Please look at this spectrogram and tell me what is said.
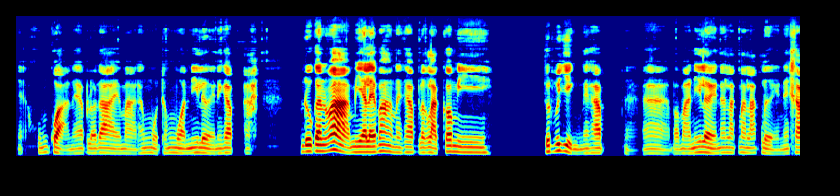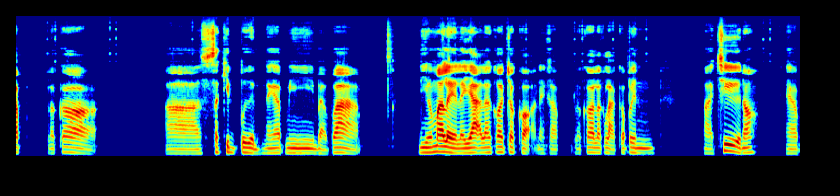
เนี่ยคุ้มกว่านะครับเราได้มาทั้งหมดทั้งมวลนี่เลยนะครับอะดูกันว่ามีอะไรบ้างนะครับ หลักๆก็มีชุดผู้หญิงนะครับอ่าประมาณนี้เลยน่ารักน่ารักเลยนะครับ แล้วก็อ่าสกินปืนนะครับ มีแบบว่าดีมากๆเลยระยะแล้วก็เจาะเกาะนะครับ แล้วก็หลักๆก็เป็นอ่าชื่อเนาะนะครับ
